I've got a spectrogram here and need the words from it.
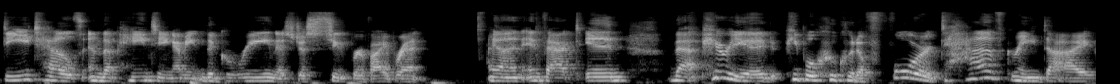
details in the painting, I mean, the green is just super vibrant. And in fact, in that period, people who could afford to have green dye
